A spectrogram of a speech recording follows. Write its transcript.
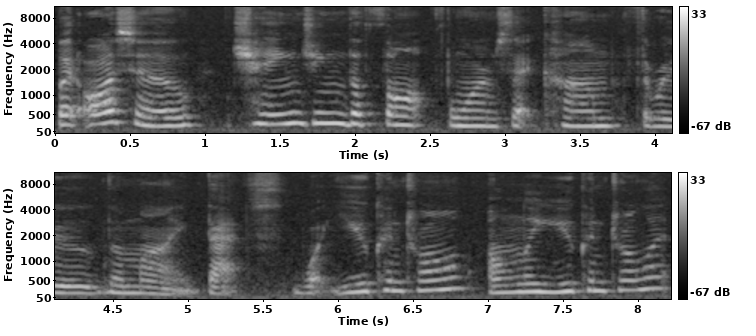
but also changing the thought forms that come through the mind. That's what you control, only you control it.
